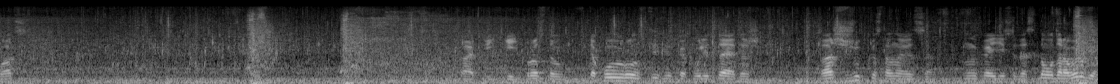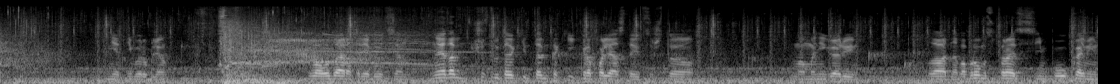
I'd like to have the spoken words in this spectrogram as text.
Бац. Офигеть, просто такой урон слышит, как вылетает, аж, аж жутко становится. Ну-ка, иди сюда. С одного удара вырубим. Нет, не вырублю. Два удара требуется. Но я там чувствую, такие, там такие крополя остаются, что... Мама, не горюй. Ладно, попробуем справиться с этими пауками.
